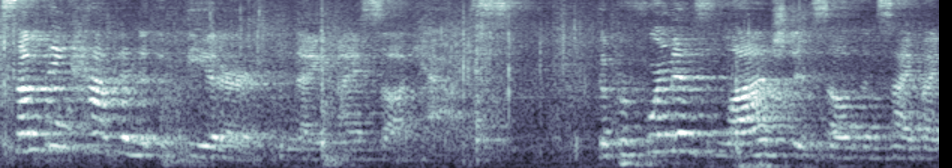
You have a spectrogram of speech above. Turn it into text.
Something happened at the theater the night I saw Cats. The performance lodged itself inside my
